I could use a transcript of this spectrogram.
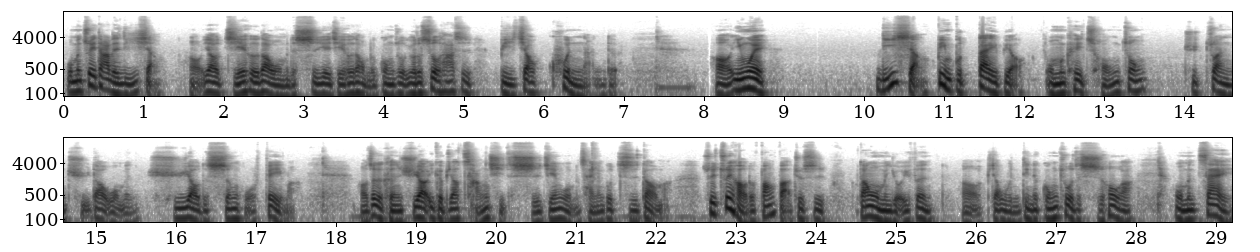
我们最大的理想。哦，要结合到我们的事业，结合到我们的工作，有的时候它是比较困难的。哦，因为理想并不代表我们可以从中去赚取到我们需要的生活费嘛。哦，这个可能需要一个比较长期的时间，我们才能够知道嘛。所以最好的方法就是，当我们有一份哦比较稳定的工作的时候啊，我们再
